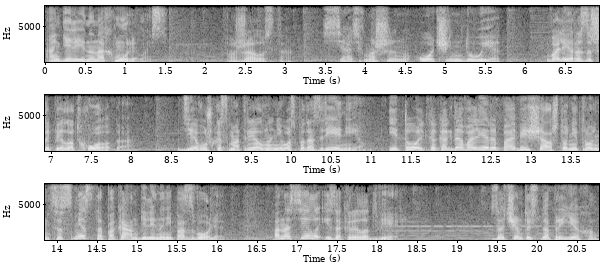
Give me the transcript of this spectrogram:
Ангелина нахмурилась. «Пожалуйста, сядь в машину, очень дует». Валера зашипел от холода. Девушка смотрела на него с подозрением, и только когда Валера пообещал, что не тронется с места, пока Ангелина не позволит, она села и закрыла дверь. «Зачем ты сюда приехал?»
